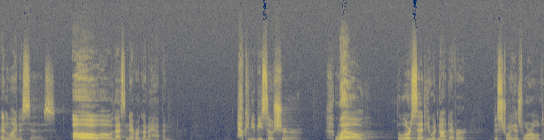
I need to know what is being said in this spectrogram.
And Linus says, Oh, oh, that's never going to happen. How can you be so sure? Well, the Lord said he would not ever destroy his world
